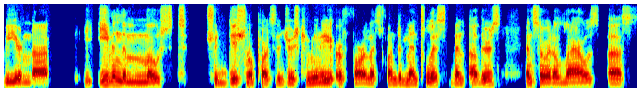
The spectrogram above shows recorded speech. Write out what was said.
We are not even the most traditional parts of the Jewish community are far less fundamentalist than others, and so it allows us.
